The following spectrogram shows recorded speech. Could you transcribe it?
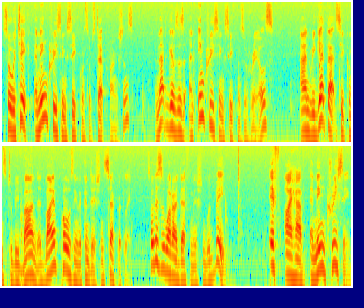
So we take an increasing sequence of step functions, and that gives us an increasing sequence of reals, and we get that sequence to be bounded by imposing the conditions separately. So this is what our definition would be. If I have an increasing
